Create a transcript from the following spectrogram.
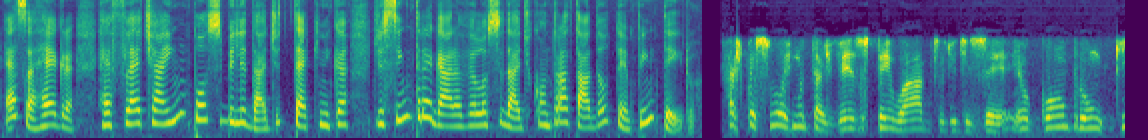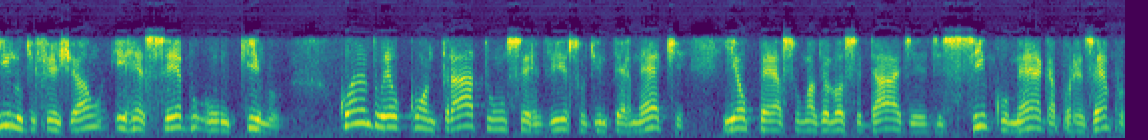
essa regra reflete a impossibilidade técnica de se entregar a velocidade contratada o tempo inteiro. As pessoas muitas vezes têm o hábito de dizer: eu compro um quilo de feijão e recebo um quilo. Quando eu contrato um serviço de internet e eu peço uma velocidade de 5 mega, por exemplo,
